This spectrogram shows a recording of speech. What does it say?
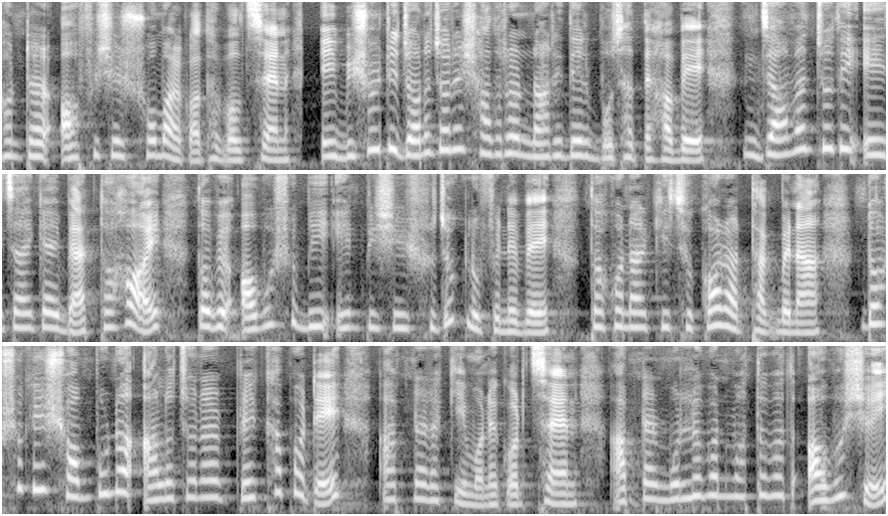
ঘণ্টার অফিসের সময়ের কথা বলছেন? এই বিষয়টি জনজনের সাধারণ নারীদের বোঝাতে হবে। জামাত যদি এই জায়গায় ব্যর্থ হয়, তবে অবশ্য বিএনপি সেই সুযোগ লুফে নেবে। তখন আর কিছু করার থাকবে না। দর্শকের সম্পূর্ণ আলোচনার প্রেক্ষাপটে আপনারা কি মনে করছেন? আপনার মূল্যবান মতামত অবশ্যই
